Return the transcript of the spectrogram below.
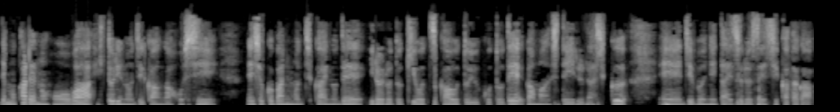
でも彼の方は一人の時間が欲しい。で、職場にも近いので、いろいろと気を使うということで我慢しているらしく、えー自分に対する接し方が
